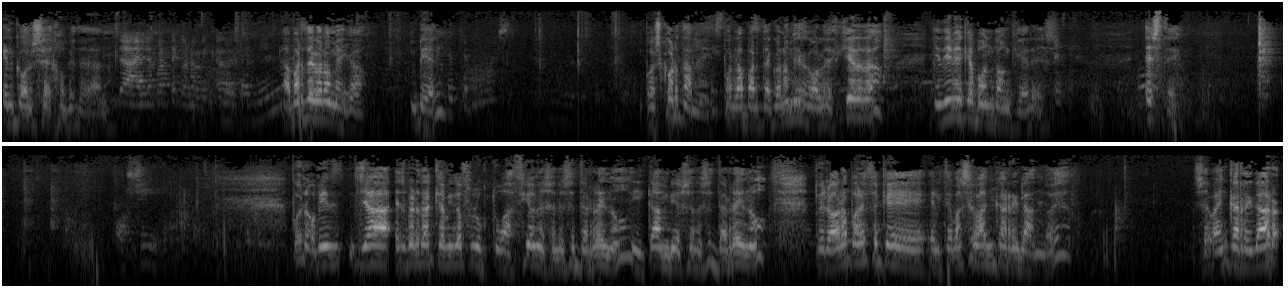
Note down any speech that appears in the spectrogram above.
el consejo que te dan. En la parte económica. La parte económica, bien. Pues córtame por la parte económica con la izquierda y dime qué montón quieres. Este. O sí. Bueno, bien, ya es verdad que ha habido fluctuaciones en ese terreno y cambios en ese terreno, pero ahora parece que el tema se va encarrilando, ¿eh? Se va a encarrilar.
